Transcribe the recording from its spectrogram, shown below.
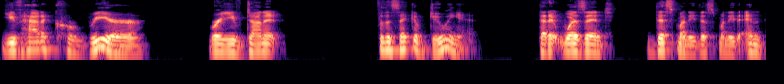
you've had a career where you've done it for the sake of doing it that it wasn't this money this money and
